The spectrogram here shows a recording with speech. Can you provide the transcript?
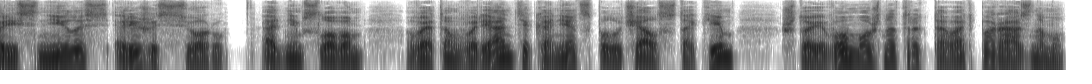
приснилась режиссеру. Одним словом, в этом варианте конец получался таким, что его можно трактовать по-разному.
